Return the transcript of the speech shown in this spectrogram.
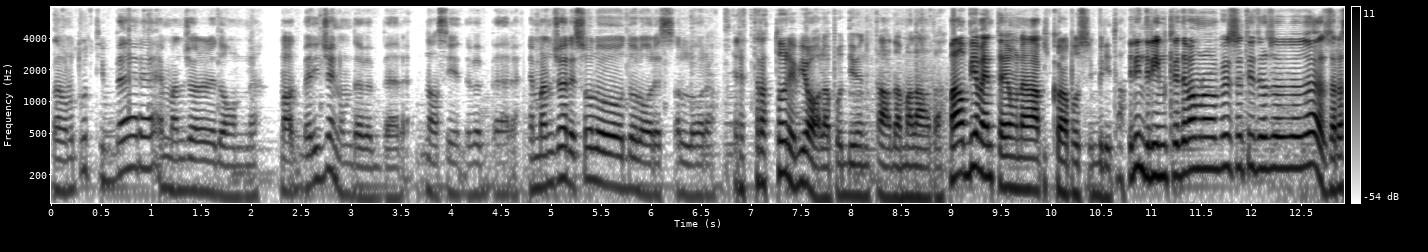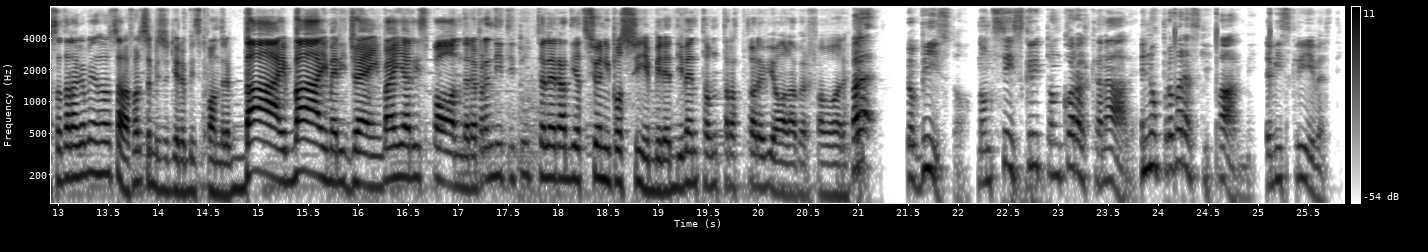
Devono tutti bere e mangiare le donne. No, Mary Jane non deve bere. No, sì, deve bere. E mangiare solo Dolores allora. Il trattore viola può diventare da malata. Ma ovviamente è una piccola possibilità. Rindrin, credevamo non avesse sentito. Sarà stata la cabina della sala. Forse bisognerebbe rispondere. Vai, vai, Mary Jane, vai a rispondere. Prenditi tutte le radiazioni possibili e diventa un trattore viola, per favore. Eh, ti ho visto. Non sei iscritto ancora al canale. E non provare a skipparmi. Devi iscriverti.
